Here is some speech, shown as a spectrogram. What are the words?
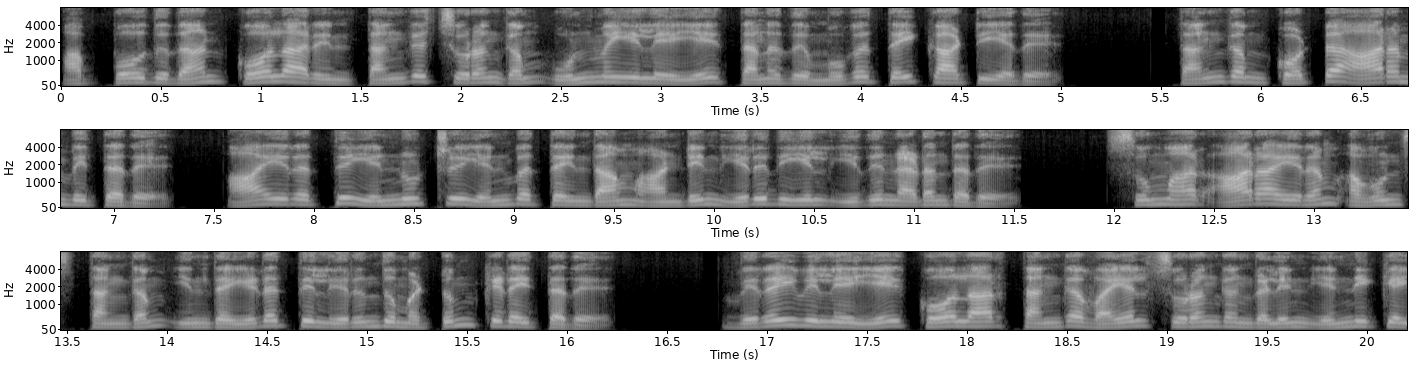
அப்போதுதான் கோலாரின் தங்கச் சுரங்கம் உண்மையிலேயே தனது முகத்தை காட்டியது. தங்கம் கொட்ட ஆரம்பித்தது. ஆயிரத்து எண்ணூற்று எண்பத்தைந்தாம் ஆண்டின் இறுதியில் இது நடந்தது. சுமார் ஆறாயிரம் அவுன்ஸ் தங்கம் இந்த இடத்தில் இருந்து மட்டும் கிடைத்தது. விரைவிலேயே கோலார் தங்க வயல் சுரங்கங்களின் எண்ணிக்கை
